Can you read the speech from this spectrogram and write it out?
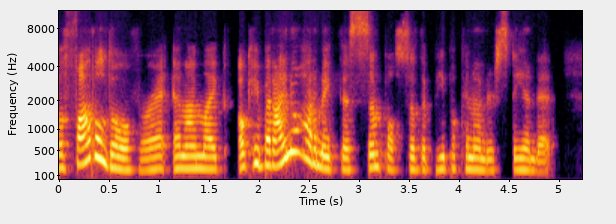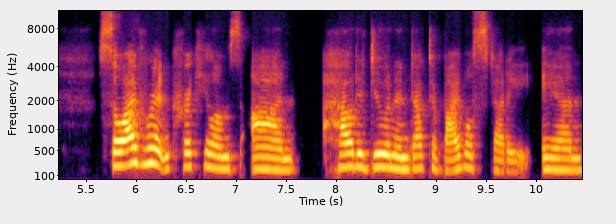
befuddled over it. And I'm like, okay, but I know how to make this simple so that people can understand it. So I've written curriculums on how to do an inductive Bible study and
